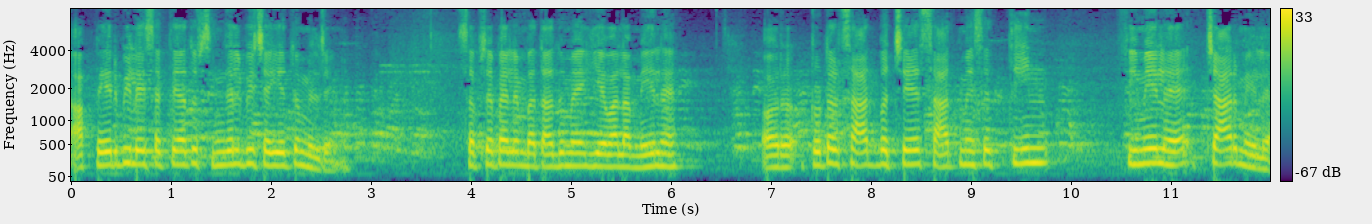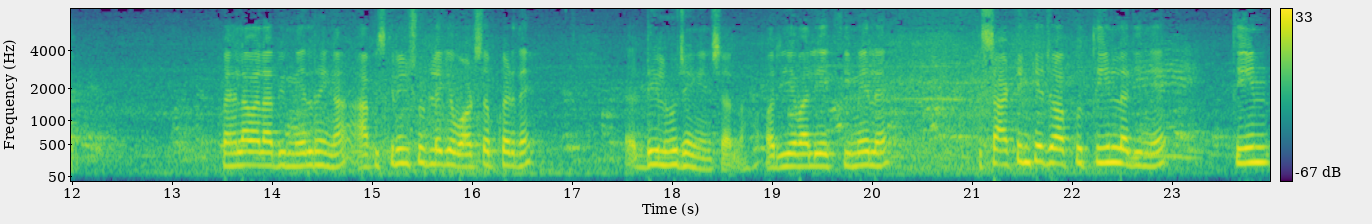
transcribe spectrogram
आप पेयर भी ले सकते हैं तो सिंगल भी चाहिए तो मिल जाएँगे। सबसे पहले मैं बता दूँ, मैं ये वाला मेल है। और टोटल सात बच्चे हैं, सात में से तीन फीमेल है, चार मेल है। पहला वाला अभी मेल रहेगा। आप स्क्रीनशॉट लेके व्हाट्सअप कर दें। डील हो जाएँगे इंशाल्लाह। और ये वाली एक फ़ीमेल है। स्टार्टिंग के जो आपको तीन लगेंगे, तीन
